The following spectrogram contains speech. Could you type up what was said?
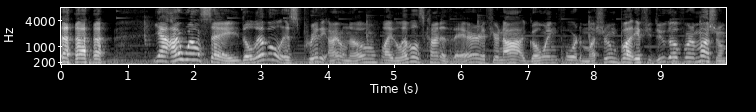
yeah, I will say, the level is pretty, I don't know, like, the level is kind of there if you're not going for the mushroom, but if you do go for the mushroom,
